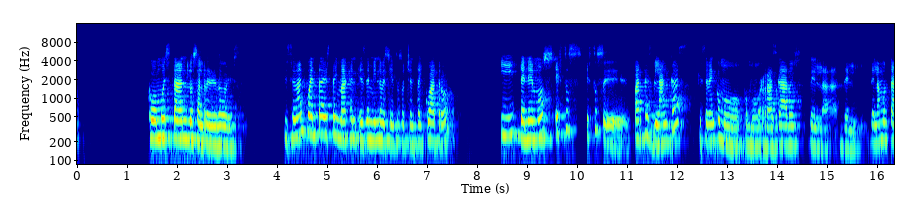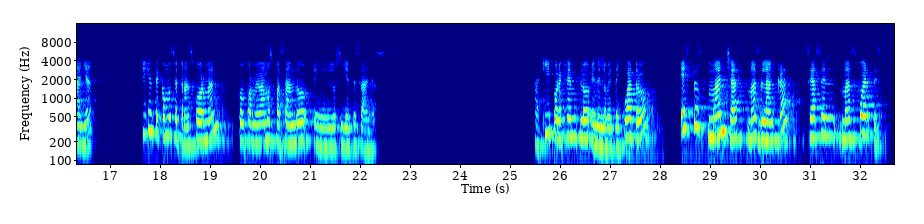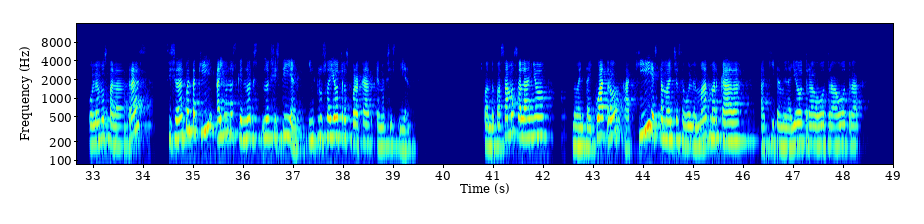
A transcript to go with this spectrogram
cómo están los alrededores. Si se dan cuenta, esta imagen es de 1984 y tenemos estos, estos eh, partes blancas que se ven como, como rasgados de la, de la montaña. Fíjense cómo se transforman conforme vamos pasando en los siguientes años. Aquí, por ejemplo, en el 94, estas manchas más blancas se hacen más fuertes. Volvemos para atrás. Si se dan cuenta aquí, hay unas que no, no existían, incluso hay otras por acá que no existían. Cuando pasamos al año 94, aquí esta mancha se vuelve más marcada, aquí también hay otra, otra, otra.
